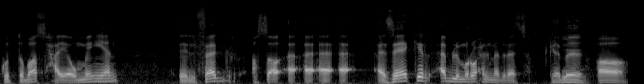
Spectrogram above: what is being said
كنت بصحى يوميا الفجر أص... أ... أ... أ... أ- أذاكر قبل ما أروح المدرسة. كمان. آه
